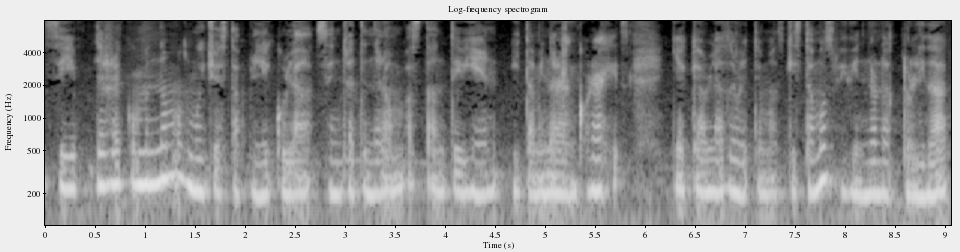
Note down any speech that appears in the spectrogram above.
Sí, les recomendamos mucho esta película, se entretenerán bastante bien y también harán corajes, ya que habla sobre temas que estamos viviendo en la actualidad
